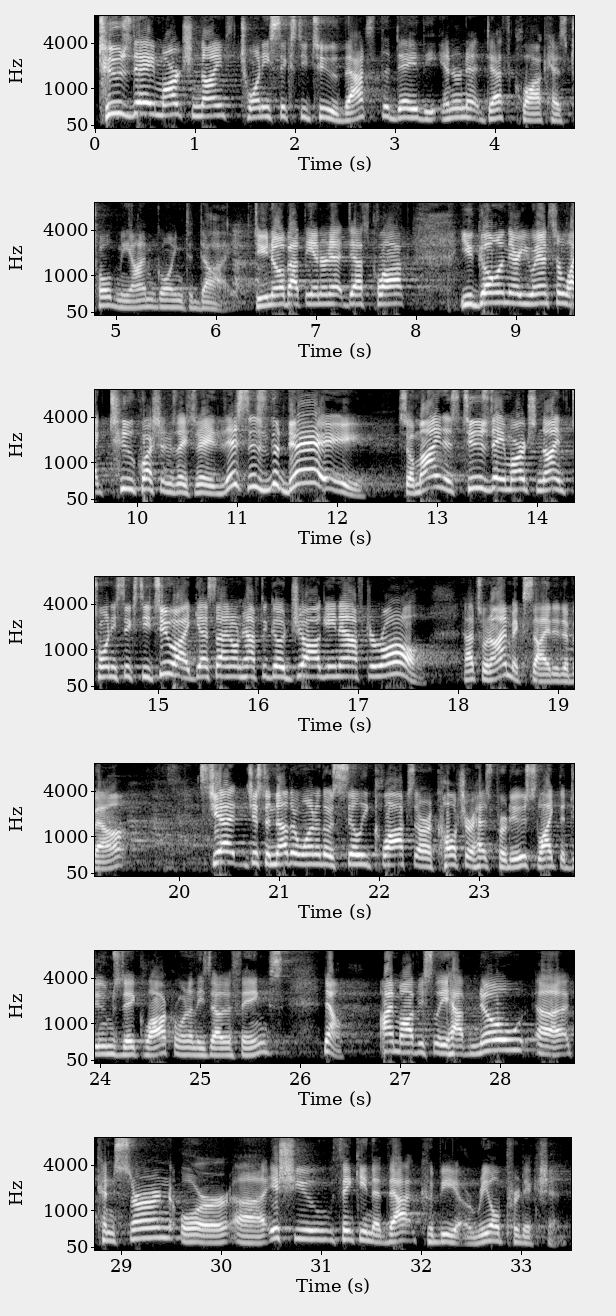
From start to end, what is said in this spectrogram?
Tuesday, March 9th, 2062. That's the day the internet death clock has told me I'm going to die. Do you know about the internet death clock? You go in there, you answer like two questions. They say, This is the day. So mine is Tuesday, March 9th, 2062. I guess I don't have to go jogging after all. That's what I'm excited about. It's just another one of those silly clocks that our culture has produced, like the doomsday clock or one of these other things. Now, I'm obviously have no uh, concern or uh, issue thinking that that could be a real prediction.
